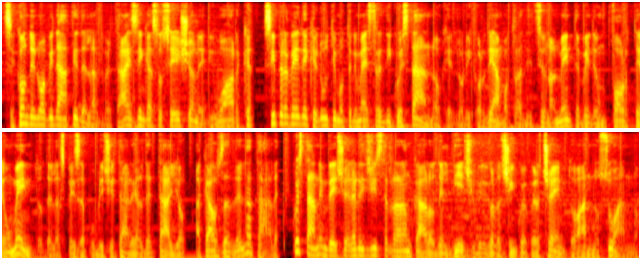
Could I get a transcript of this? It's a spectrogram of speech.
Secondo i nuovi dati dell'Advertising Association e di Work, si prevede che l'ultimo trimestre di quest'anno, che lo ricordiamo tradizionalmente vede un forte aumento della spesa pubblicitaria al dettaglio a causa del Natale, quest'anno invece registrerà un calo del 10,5% anno su anno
